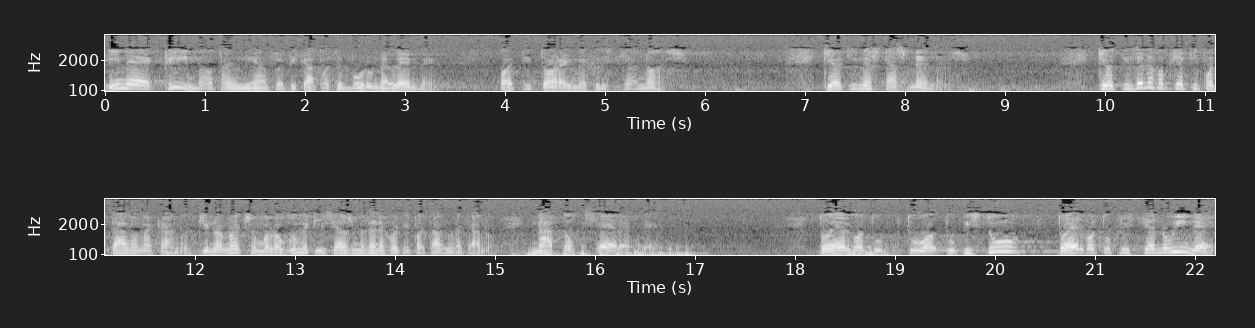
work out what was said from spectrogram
Είναι κρίμα όταν οι άνθρωποι κάποτε μπορούν να λένε ότι τώρα είμαι χριστιανός και ότι είμαι φτασμένος. Και ότι δεν έχω πια τίποτα άλλο να κάνω. Κοινωνώ εξομολογούμε εκκλησιάζουμε δεν έχω τίποτα άλλο να κάνω. Να το ξέρετε. Το έργο του, του, του πιστού το έργο του χριστιανού είναι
